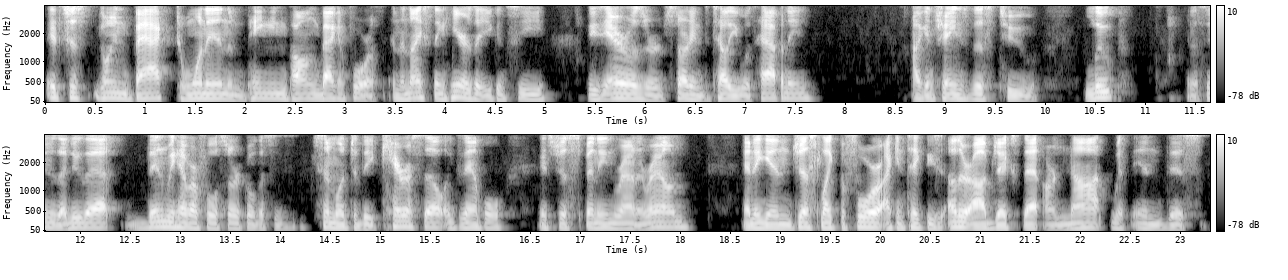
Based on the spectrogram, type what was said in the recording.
it's just going back to one end and pinging pong back and forth. And the nice thing here is that you can see these arrows are starting to tell you what's happening. I can change this to loop. And as soon as I do that, then we have our full circle. This is similar to the carousel example. It's just spinning round and round. And again, just like before, I can take these other objects that are not within this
